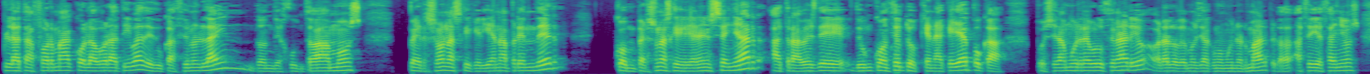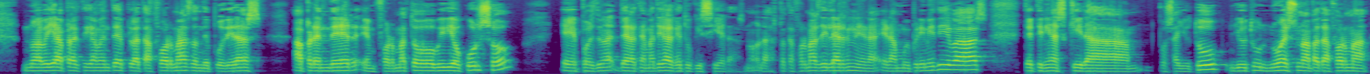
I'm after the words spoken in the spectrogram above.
plataforma colaborativa de educación online donde juntábamos personas que querían aprender con personas que querían enseñar a través de, un concepto que en aquella época pues era muy revolucionario, ahora lo vemos ya como muy normal, pero hace 10 años no había prácticamente plataformas donde pudieras aprender en formato videocurso eh, pues de, la temática que tú quisieras. ¿no? Las plataformas de e-learning eran muy primitivas, te tenías que ir a, pues a YouTube. YouTube no es una plataforma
